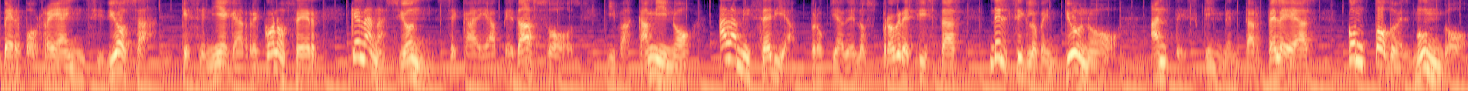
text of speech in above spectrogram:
verborrea insidiosa que se niega a reconocer que la nación se cae a pedazos y va camino a la miseria propia de los progresistas del siglo XXI, antes que inventar peleas con todo el mundo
